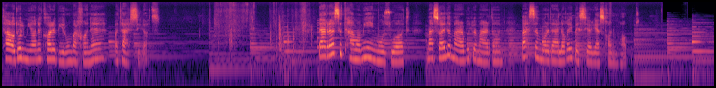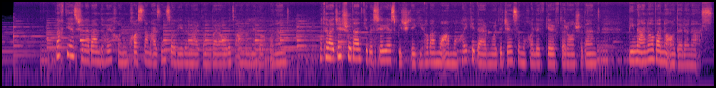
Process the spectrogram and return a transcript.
تعادل میان کار بیرون و خانه و تحصیلات. در رأس تمامی این موضوعات مسائل مربوط به مردان بحث مورد علاقه بسیاری از خانم ها بود. وقتی از شنونده های خانم خواستم از این زاویه به مردان و روابط آنان نگاه کنند متوجه شدند که بسیاری از پیچیدگی ها و معماهایی که در مورد جنس مخالف گرفتار آن شدند بیمعنا و ناعادلانه است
